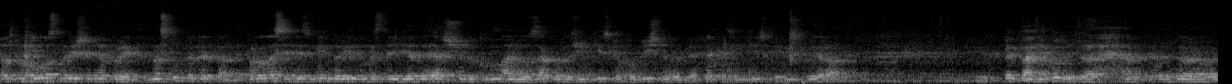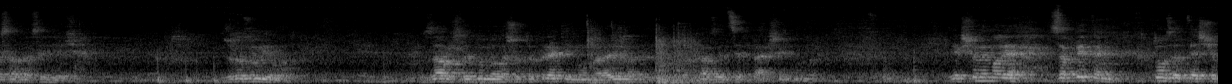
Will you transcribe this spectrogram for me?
Одноголосно рішення прийнято. Наступне питання. Про внесення змін до відомостей ЄДР щодо комунального закладу Зіньківська публічна бібліотека Зіньківської міської ради. Питання будуть до, до Олександра Сергійовича? Зрозуміло. Завжди думали, що то третій номер, а він, оказується, перший номер. Якщо немає запитань, хто за те, щоб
